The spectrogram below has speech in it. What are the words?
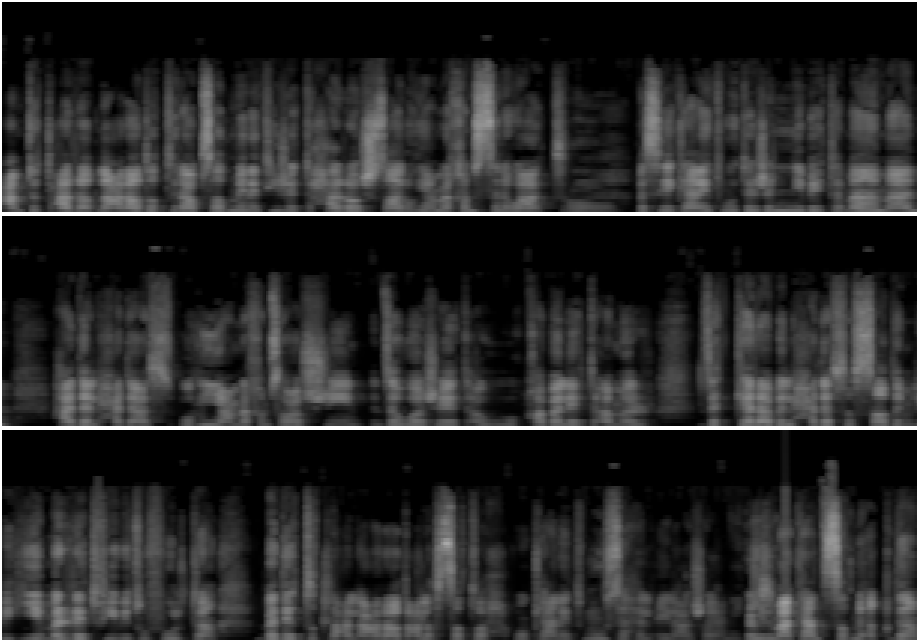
عم تتعرض لأعراض اضطراب صدمة نتيجة تحرش صار وهي عمرها خمس سنوات. أوه. بس هي كانت متجنبة تماما هذا الحدث وهي عمرها 25 تزوجت أو قبلت أمر ذكرها بالحدث الصادم اللي هي مرت فيه بطفولتها. بدات تطلع الأعراض على السطح وكانت مو سهل علاجها. يعني كل ما كانت الصدمة أقدم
